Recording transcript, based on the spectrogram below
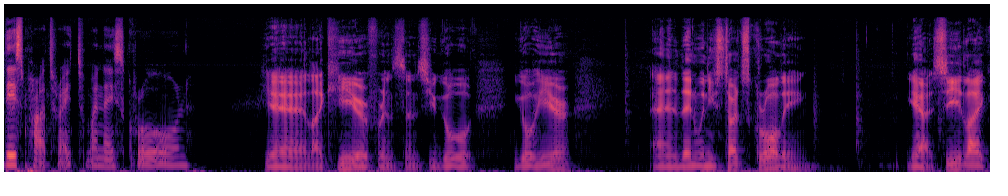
this part, right? When I scroll, Yeah, like here, for instance, you go you go here, and then when you start scrolling, yeah, see, like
